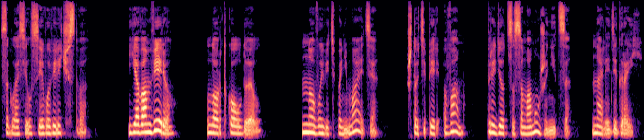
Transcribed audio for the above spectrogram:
согласился его величество. Я вам верю, лорд Колдуэлл. Но вы ведь понимаете, что теперь вам придется самому жениться на леди Грей.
